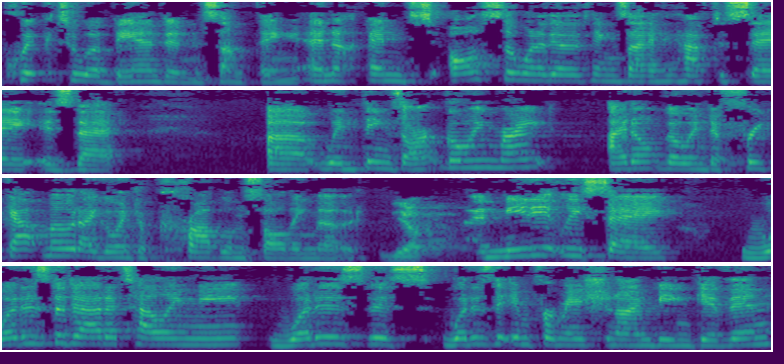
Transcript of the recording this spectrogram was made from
quick to abandon something. And and also one of the other things I have to say is that uh, when things aren't going right, I don't go into freak out mode. I go into problem solving mode. Yep. I immediately say, what is the data telling me? What is this? What is the information I'm being given?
